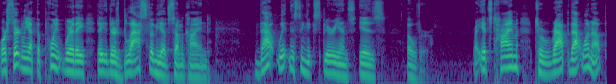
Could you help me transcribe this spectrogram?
or certainly at the point where they, they, there's blasphemy of some kind, that witnessing experience is over. Right? It's time to wrap that one up.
